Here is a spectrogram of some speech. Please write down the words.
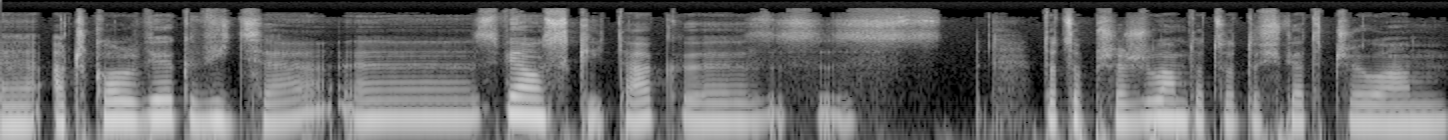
e, aczkolwiek widzę e, związki, tak? E, z, z, to, co przeżyłam, to, co doświadczyłam,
